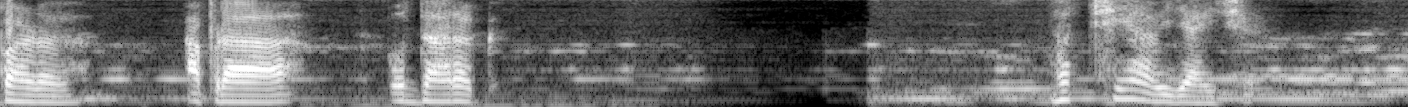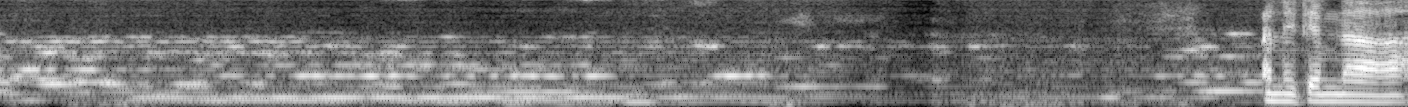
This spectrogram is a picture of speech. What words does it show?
પણ આપણા ઉદ્ધારક વચ્ચે આવી જાય છે. અને તેમના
